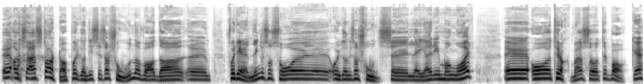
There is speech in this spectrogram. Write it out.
eh, altså jeg starta opp organisasjonen og var da eh, forening så eh, organisasjonsleder i mange år. Og trakk meg så tilbake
